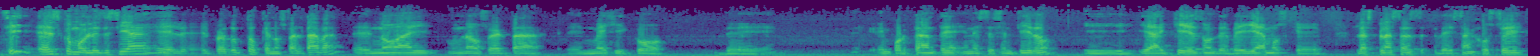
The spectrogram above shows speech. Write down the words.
Sí, es como les decía, el, el producto que nos faltaba. Eh, no hay una oferta en México de importante en este sentido y, aquí es donde veíamos que las plazas de San José,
